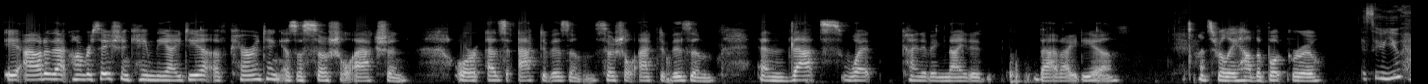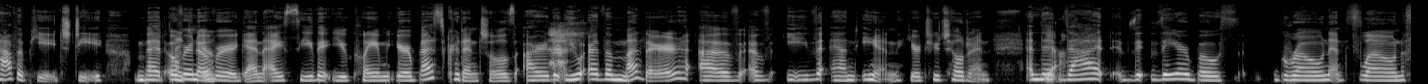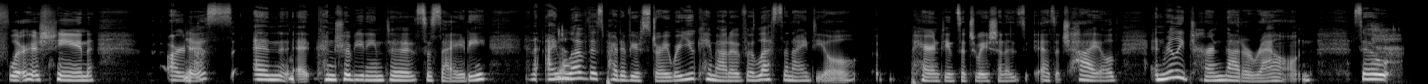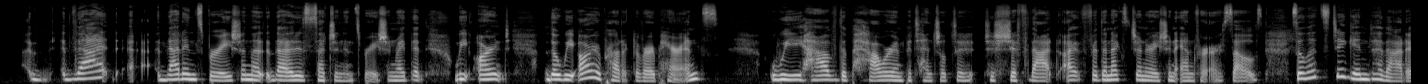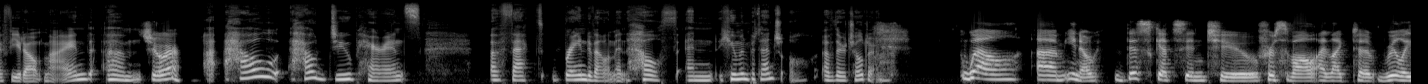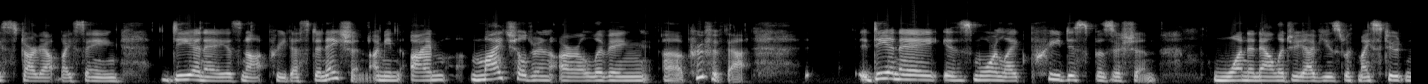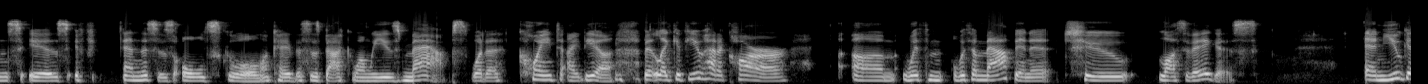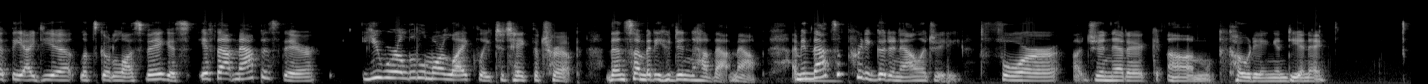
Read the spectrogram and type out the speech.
it, out of that conversation came the idea of parenting as a social action or as activism social activism. And that's what kind of ignited that idea. That's really how the book grew So you have a PhD, mm, but over and over again, I see that you claim your best credentials are that you are the mother of, of Eve and Ian, your two children, and that, yeah. that th- they are both grown and flown, flourishing artists yeah. and mm. uh, contributing to society. And I yeah. love this part of your story where you came out of a less than ideal uh, parenting situation as, as a child and really turned that around. So that that inspiration that that is such an inspiration right? That we aren't though we are a product of our parents we have the power and potential to to shift that uh, for the next generation and for ourselves. So let's dig into that if you don't mind. Um, sure. uh, how how do parents affect brain development health and human potential of their children well, um, you know, this gets into, first of all, I like to really start out by saying DNA is not predestination. I mean, I'm my children are a living uh, proof of that. DNA is more like predisposition. One analogy I've used with my students is if and this is old school okay this is back when we used maps what a quaint idea but like if you had a car um, with with a map in it to Las Vegas, and you get the idea, let's go to Las Vegas. If that map is there, you were a little more likely to take the trip than somebody who didn't have that map. I mean, that's a pretty good analogy for uh, genetic um, coding and DNA.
